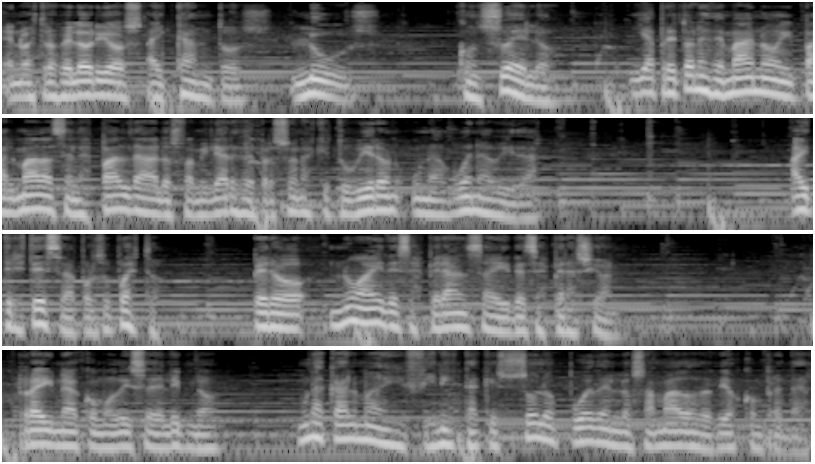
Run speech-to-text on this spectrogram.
En nuestros velorios hay cantos, luz, consuelo y apretones de mano y palmadas en la espalda a los familiares de personas que tuvieron una buena vida. Hay tristeza, por supuesto, pero no hay desesperanza y desesperación. Reina, como dice el himno, una calma infinita que solo pueden los amados de Dios comprender.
